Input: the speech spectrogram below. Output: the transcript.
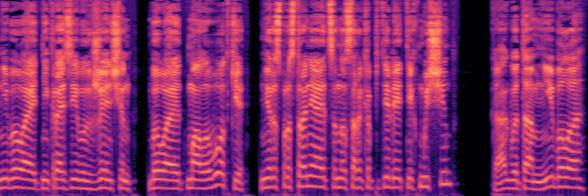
«не бывает некрасивых женщин, бывает мало водки» не распространяется на 45-летних мужчин? Как бы там ни было,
